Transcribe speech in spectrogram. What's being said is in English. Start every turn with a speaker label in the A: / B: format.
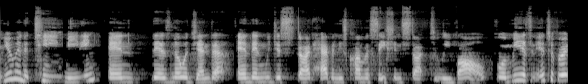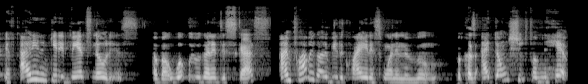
A: when you're in a team meeting and there's no agenda and then we just start having these conversations start to evolve for me as an introvert if i didn't get advance notice about what we were going to discuss i'm probably going to be the quietest one in the room because i don't shoot from the hip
